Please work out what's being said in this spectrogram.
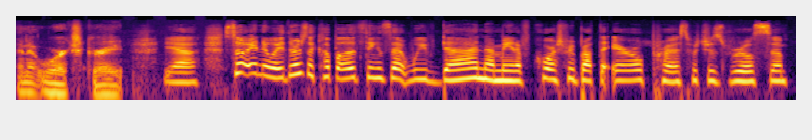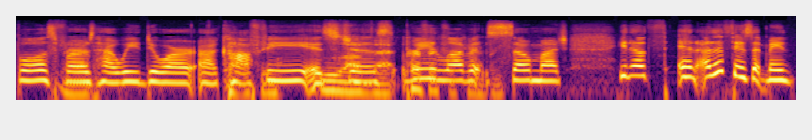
and it works great. Yeah. So anyway, there's a couple other things that we've done. I mean, of course, we brought the AeroPress, which is real simple as far Yeah. as how we do our uh, coffee. Coffee. It's Love just we love it so much. You know, th- and other things that made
